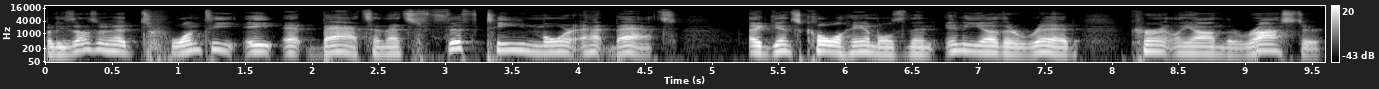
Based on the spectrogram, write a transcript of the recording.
but he's also had 28 at bats, and that's 15 more at bats against Cole Hamels than any other red currently on the roster.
